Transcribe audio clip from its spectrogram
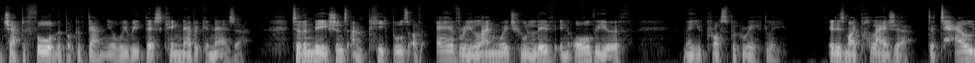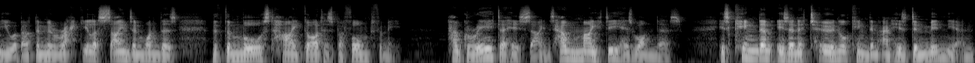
In chapter 4 of the book of Daniel, we read this King Nebuchadnezzar to the nations and peoples of every language who live in all the earth, may you prosper greatly. It is my pleasure to tell you about the miraculous signs and wonders that the Most High God has performed for me. How great are his signs, how mighty his wonders. His kingdom is an eternal kingdom, and his dominion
